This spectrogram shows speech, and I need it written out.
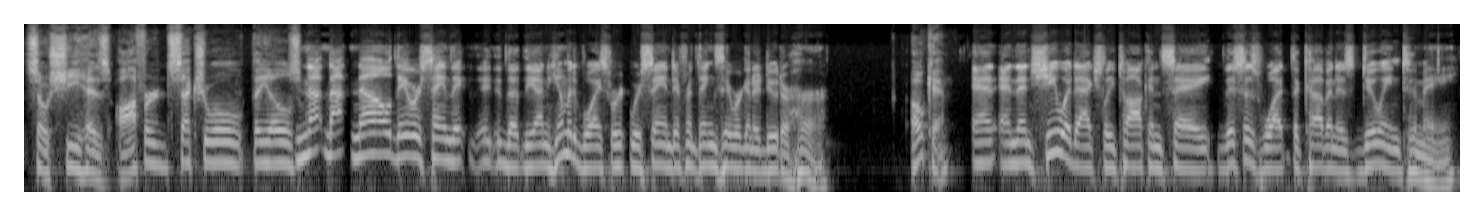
So she has offered sexual deals? Not, not, no. They were saying that the, the unhuman voice were, were saying different things they were going to do to her. Okay. And, and then she would actually talk and say, this is what the coven is doing to me.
